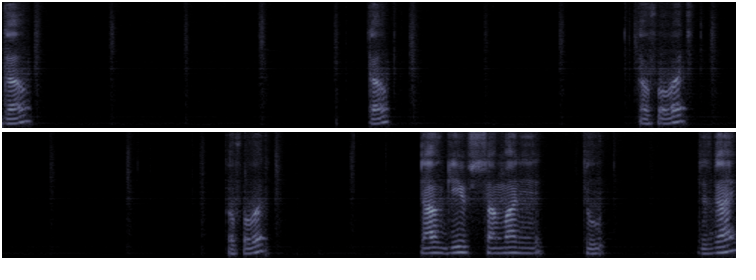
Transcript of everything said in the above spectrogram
Go. Go. Go forward. Go forward. Now give some money to this guy.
